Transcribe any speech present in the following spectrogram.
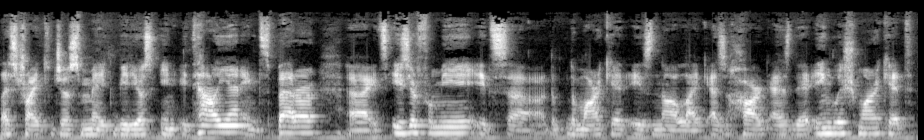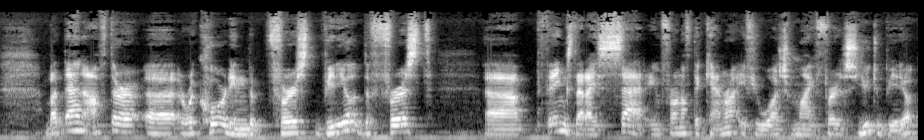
Let's try to just make videos in Italian. It's better. Uh, it's easier for me. It's uh, the, the, market is not like as hard as the English market. But then after uh, recording the first video, the first uh, things that I said in front of the camera, if you watch my first YouTube video,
